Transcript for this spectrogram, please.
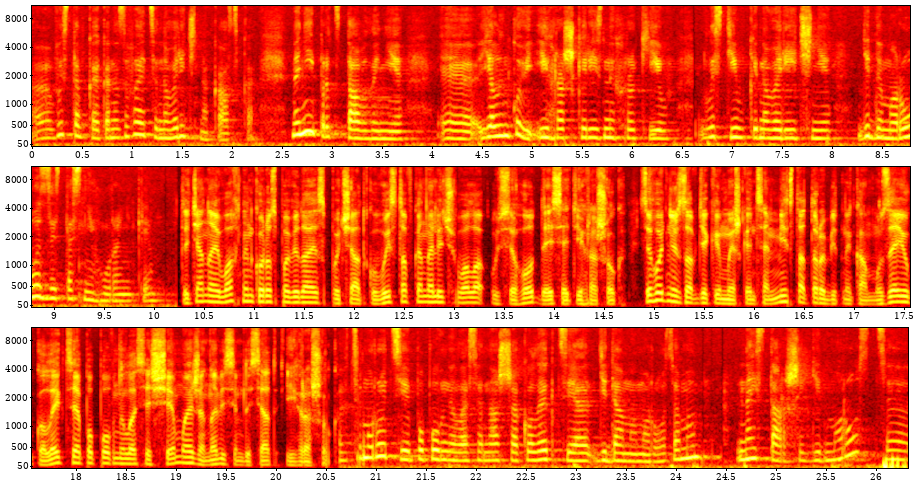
е, виставка, яка називається Новорічна казка. На ній представлені е, ялинкові іграшки різних років, листівки новорічні, Діди Морози та Снігуроньки. Тетяна Івахненко розповідає, спочатку виставка налічувала усього 10 іграшок. Сьогодні ж завдяки мешканцям міста та робітникам музею колекція поповнилася ще майже на 80 іграшок. В цьому році поповнилася наша колекція Дідами Морозами. Найстарший Дід Мороз це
